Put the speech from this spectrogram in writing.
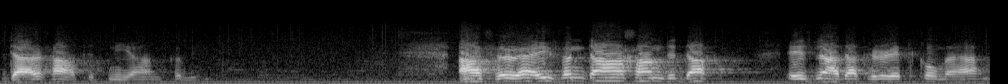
Daar gaat het niet aan gemeen. Als wij vandaag aan de dag is nadat rit konden gaan.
